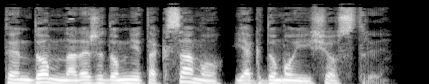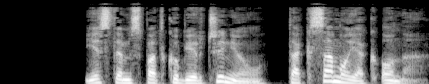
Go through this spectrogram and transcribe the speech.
Ten dom należy do mnie tak samo, jak do mojej siostry. Jestem spadkobierczynią, tak samo jak ona.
